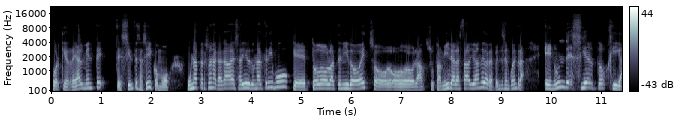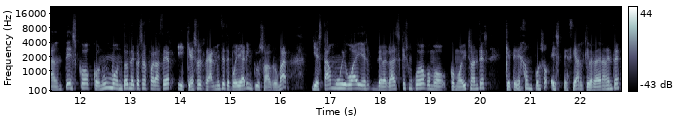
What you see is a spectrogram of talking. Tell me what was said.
porque realmente te sientes así, como una persona que acaba de salir de una tribu, que todo lo ha tenido hecho o, su familia la ha estado ayudando y de repente se encuentra en un desierto gigantesco con un montón de cosas por hacer y que eso realmente te puede llegar incluso a abrumar. Y está muy guay, es, de verdad es que es un juego, como, como he dicho antes, que te deja un pozo especial, que verdaderamente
